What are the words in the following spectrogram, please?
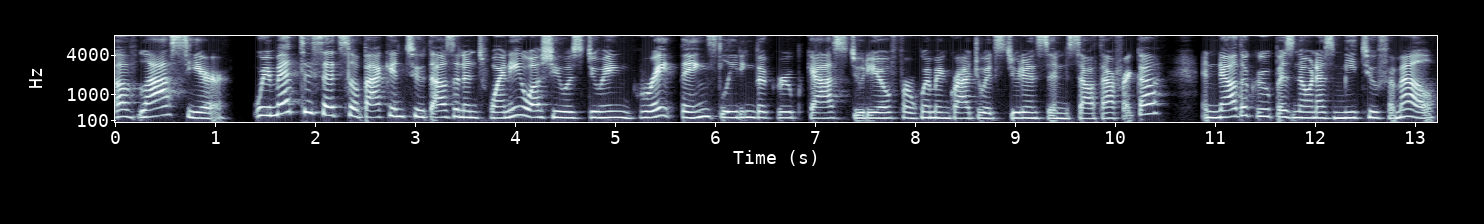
of last year. We met Tisetso back in 2020 while she was doing great things leading the group Gas Studio for women graduate students in South Africa. And now the group is known as Me Too Femel.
